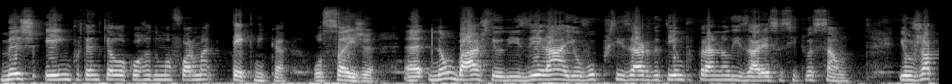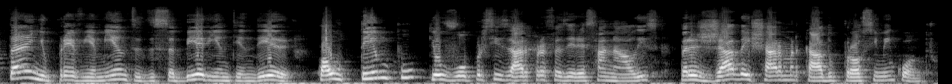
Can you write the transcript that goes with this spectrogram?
mas é importante que ela ocorra de uma forma técnica, ou seja, Uh, não basta eu dizer, ah, eu vou precisar de tempo para analisar essa situação. Eu já tenho previamente de saber e entender qual o tempo que eu vou precisar para fazer essa análise para já deixar marcado o próximo encontro.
